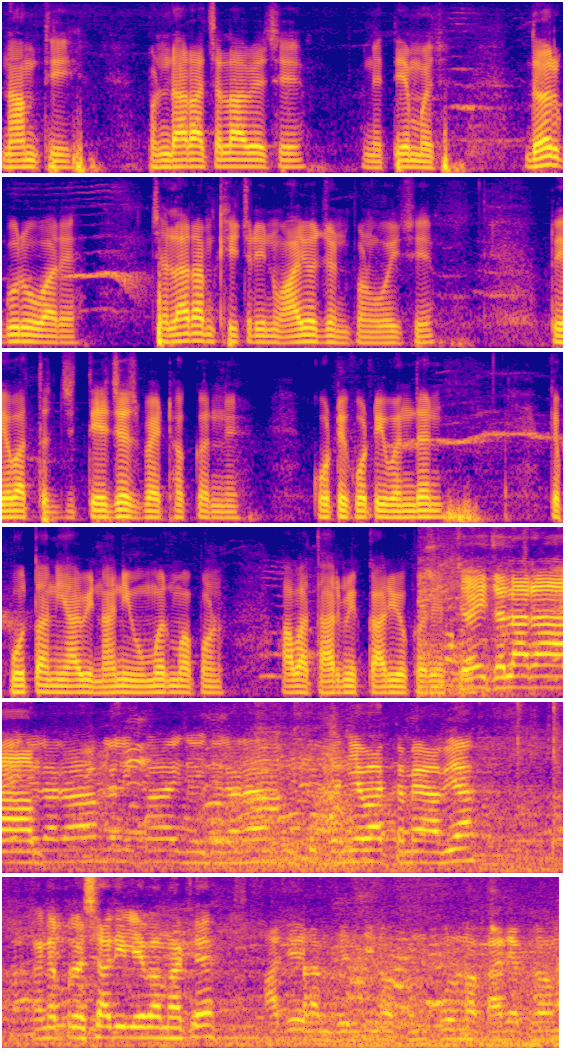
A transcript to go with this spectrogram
નામથી ભંડારા ચલાવે છે અને તેમજ દર ગુરુવારે જલારામ ખીચડીનું આયોજન પણ હોય છે. તો એવા તજ- તેજસભાઈ ઠક્કરને કોટી કોટી વંદન કે પોતાની આવી નાની ઉંમરમાં પણ આવા ધાર્મિક કાર્યો કરે. છે જય જલારામ. જય જલારામ લલિતભાઈ જય જલારામ. ખૂબ ખૂબ ધન્યવાદ તમે આવ્યા અને પ્રસાદી લેવા માટે. આજે રામ જયંતિનો સંપૂર્ણ કાર્યક્રમ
